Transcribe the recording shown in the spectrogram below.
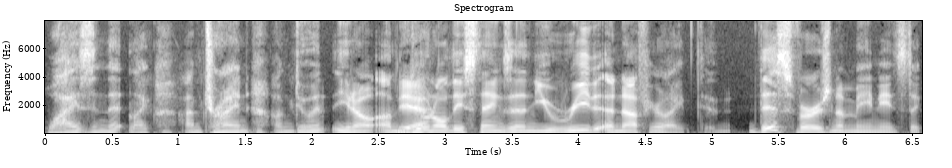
why isn't it like i'm trying i'm doing you know i'm Yeah. doing all these things and then you read enough you're like this version of me needs to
